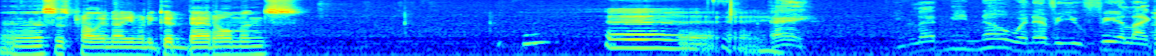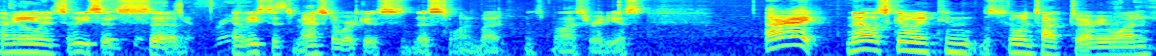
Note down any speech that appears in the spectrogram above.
Uh, this is probably not even a good bad omens. Hey, you let me know whenever you feel like I mean, it's, at least it's uh, at at least its masterwork is this one, but it's less radius. All right, now let's go and can, let's go and talk to everyone.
